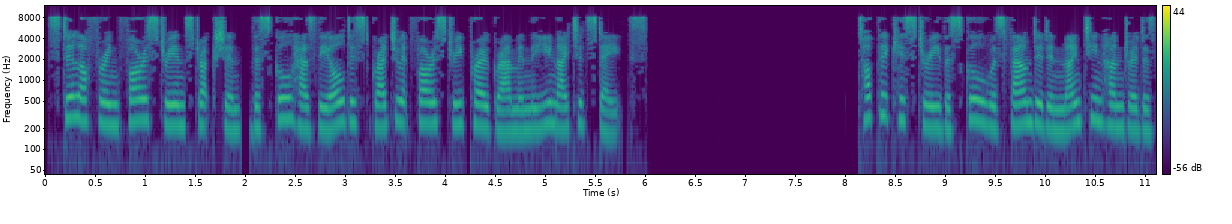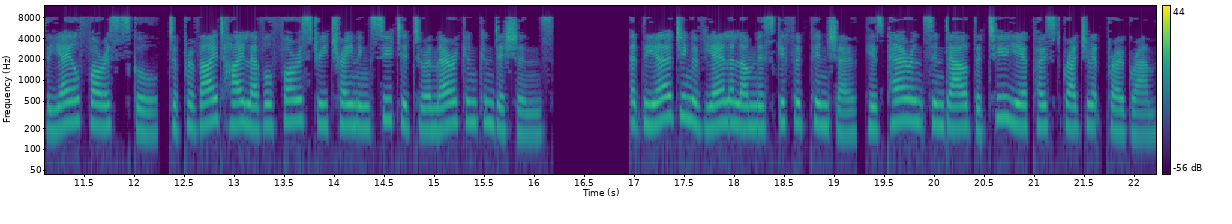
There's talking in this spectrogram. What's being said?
Still offering forestry instruction, the school has the oldest graduate forestry program in the United States. Topic history The school was founded in 1900 as the Yale Forest School, to provide high-level forestry training suited to American conditions. At the urging of Yale alumnus Gifford Pinchot, his parents endowed the two-year postgraduate program.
